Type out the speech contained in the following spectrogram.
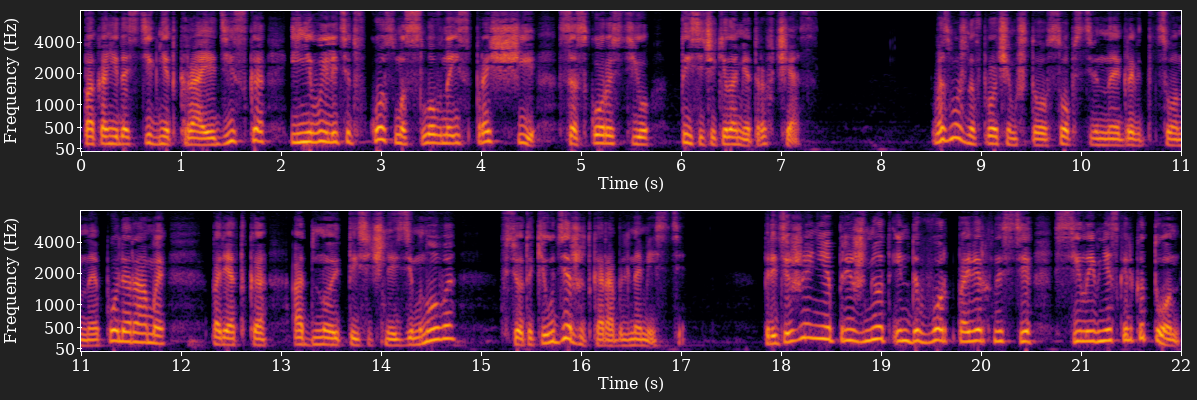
пока не достигнет края диска и не вылетит в космос, словно из прощи, со скоростью тысячи километров в час. Возможно, впрочем, что собственное гравитационное поле рамы порядка одной тысячной земного, все-таки удержит корабль на месте. Притяжение прижмет Индевор к поверхности силой в несколько тонн,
